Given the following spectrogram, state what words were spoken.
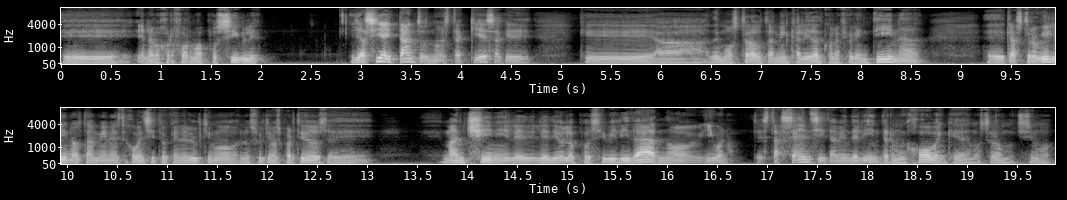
eh, en la mejor forma posible. Y así hay tantos, ¿no? Esta Chiesa que, que ha demostrado también calidad con la Fiorentina, eh, Castrovilli, ¿no? También este jovencito que en, el último, en los últimos partidos de Mancini le, dio la posibilidad, ¿no? Y bueno, está Sensi también del Inter, muy joven, que ha demostrado muchísimo,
